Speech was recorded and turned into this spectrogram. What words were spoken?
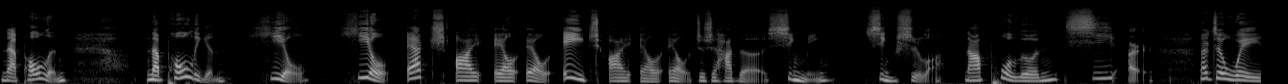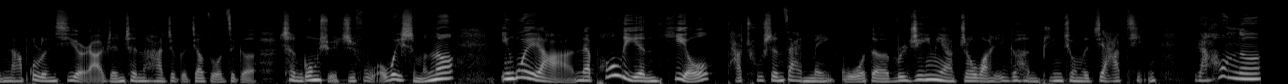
，Napoleon，Napoleon Hill，Hill，H I L L，H I L L，这是他的姓名姓氏了，拿破仑希尔。那这位拿破仑希尔啊，人称他这个叫做这个成功学之父，为什么呢？因为啊，Napoleon Hill 他出生在美国的 Virginia 州啊，一个很贫穷的家庭。然后呢，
